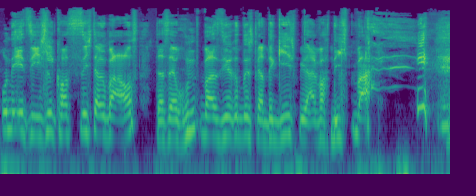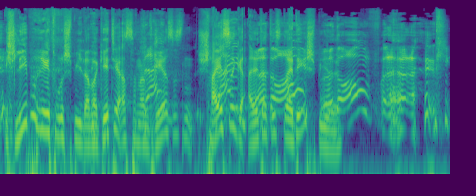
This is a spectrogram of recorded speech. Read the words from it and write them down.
und Eze Hichel kotzt sich darüber aus, dass er rundenbasierende Strategiespiele einfach nicht mag. ich liebe Retro-Spiele, aber GTA San Nein, Andreas ist ein scheiße Nein, gealtertes hör doch auf, 3D-Spiel. Hör doch auf!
